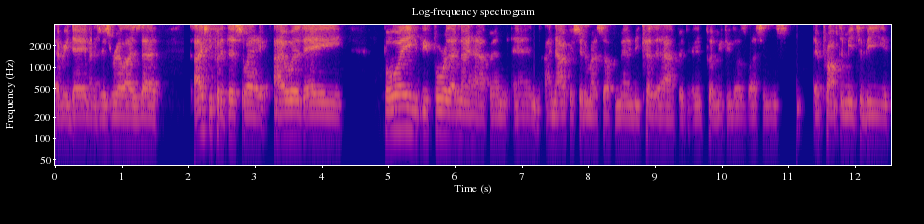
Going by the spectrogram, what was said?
every day, and I just realized that I actually put it this way I was a boy before that night happened, and I now consider myself a man because it happened, and it put me through those lessons. It prompted me to be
